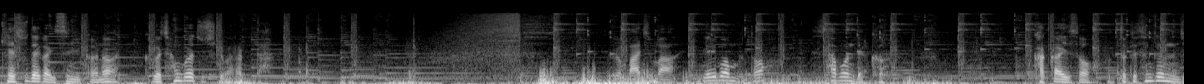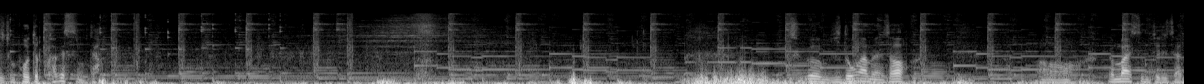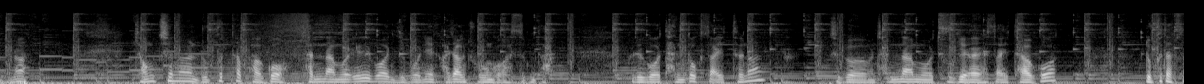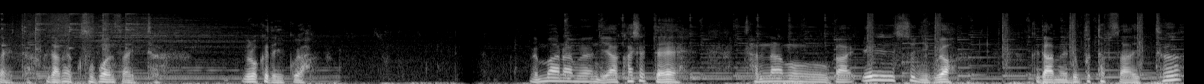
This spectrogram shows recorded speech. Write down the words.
개수대가 있으니까는 그거 참고해 주시기 바랍니다. 그럼 마지막 1번부터 4번 데크 가까이서 어떻게 생겼는지 좀 보도록 하겠습니다. 지금 이동하면서 어, 몇 말씀 드리자면은 경치는 루프탑하고 잣나무 1번, 2번이 가장 좋은 것 같습니다. 그리고 단독 사이트는 지금 잣나무 두개 사이트하고 루프탑 사이트, 그 다음에 9번 사이트 이렇게 돼 있고요. 웬만하면 예약하실 때 잣나무가 1순위고요. 그 다음에 루프탑 사이트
